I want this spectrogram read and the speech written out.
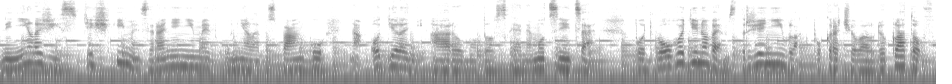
Nyní leží s těžkými zraněními v umělém spánku na oddělení Áro Motolské nemocnice. Po dvouhodinovém zdržení vlak pokračoval do Klatov,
